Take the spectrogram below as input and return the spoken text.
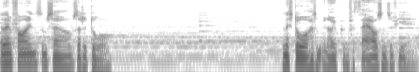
and then finds themselves at a door. And this door hasn't been open for thousands of years.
